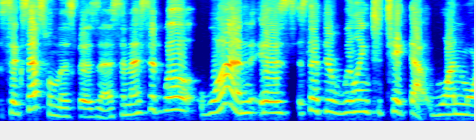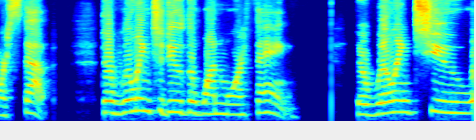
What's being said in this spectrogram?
successful in this business? And I said, well, one is, is that they're willing to take that one more step. They're willing to do the one more thing. They're willing to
